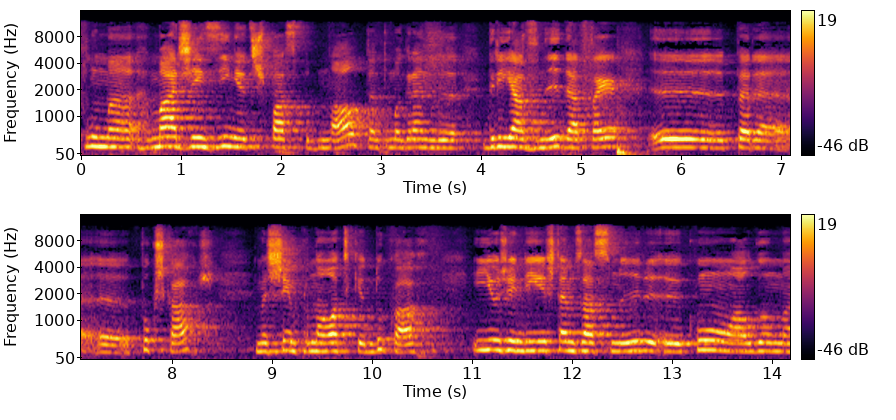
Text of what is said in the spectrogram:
por uma margenzinha de espaço pedonal, portanto, uma grande, diria, avenida até, para poucos carros, mas sempre na ótica do carro. E hoje em dia estamos a assumir com alguma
